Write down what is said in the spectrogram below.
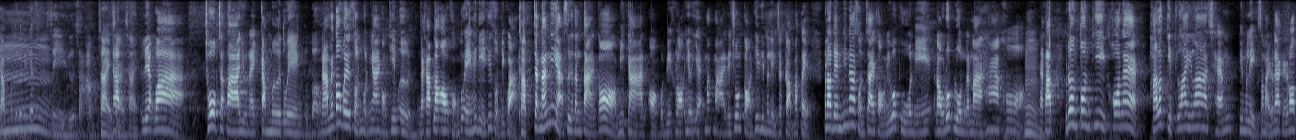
ครับ มันจะเหลือเพียงแค่อืมสี่หรือ3ใช่ครัใช่บใช่ เรียกว่าโชคชะตาอยู่ในกำมือตัวเองถูกต้องนะไม่ต้องไปสนผลงานของทีมอื่นนะครับเราเอาของตัวเองให้ดีที่สุดดีกว่า ครับจากนั้นเนี่ยสื่อต่างๆ ก็มีการออกบทวิเคราะห์เยอะแยะมากมายในช่วงก่อนที่พรีเมียร์ลีกจะกลับมาเตะ ประเด็นที่น่าสนใจของลิเวอร์พูลวันนี้เรารวบรวมกันมา 5 ข้ออมนะครับเริ่มต้นที่ข้อแรก ภารกิจไล่ล่าแชมป์พรีเมียร์ลีกสมัยแรกในรอบ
